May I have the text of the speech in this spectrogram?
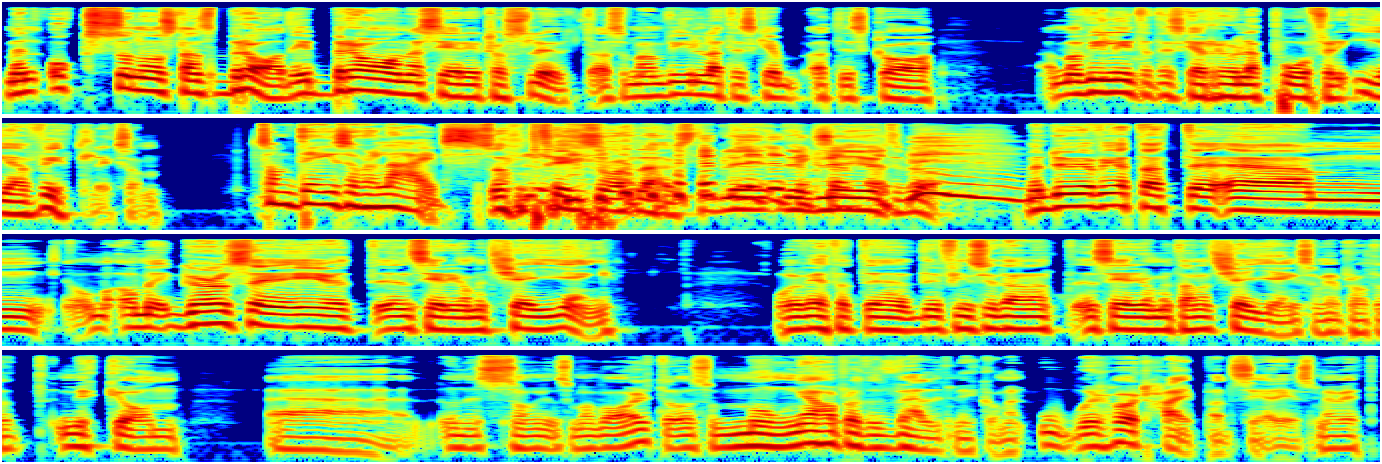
Men också någonstans bra, det är bra när serier tar slut. Alltså man vill att det ska, att det ska man vill inte att det ska rulla på för evigt liksom. Som Days of Our Lives. Som Days of Our Lives, det blir, det blir ju inte bra. Men du, jag vet att um, om, Girls är ju ett, en serie om ett tjejgäng. Och jag vet att det, det finns ju annat, en serie om ett annat tjejgäng som vi har pratat mycket om eh, under säsongen som har varit och som många har pratat väldigt mycket om. En oerhört hypad serie som jag vet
